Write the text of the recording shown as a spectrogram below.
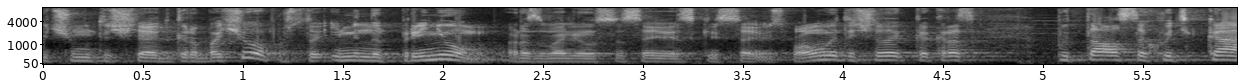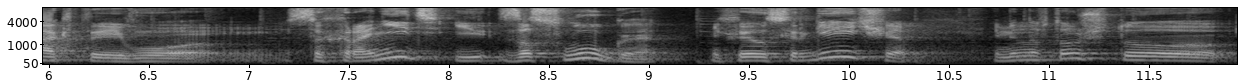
почему-то считают Горбачева, просто именно при нем развалился Советский Союз. По-моему, этот человек как раз пытался хоть как-то его сохранить, и заслуга Михаила Сергеевича именно в том, что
